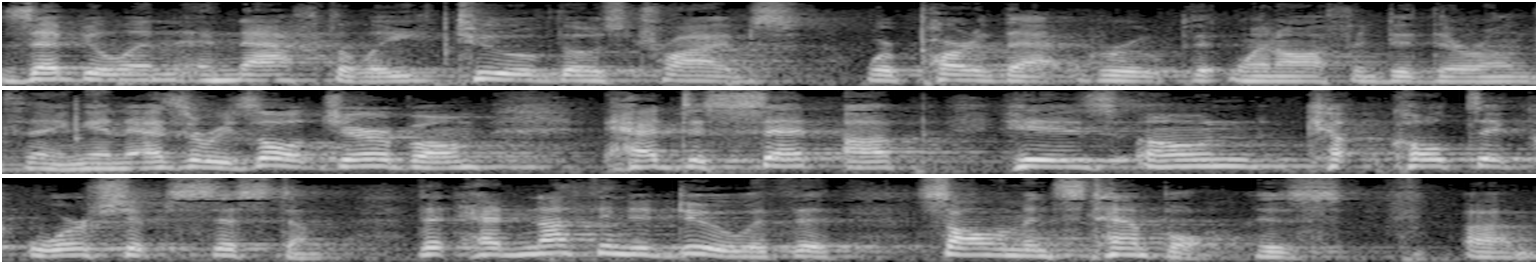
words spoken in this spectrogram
Zebulun and Naphtali, two of those tribes, were part of that group that went off and did their own thing. And as a result, Jeroboam had to set up his own cultic worship system that had nothing to do with the Solomon's temple, his um,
